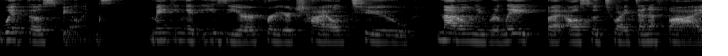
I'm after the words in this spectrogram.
with those feelings, making it easier for your child to not only relate, but also to identify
